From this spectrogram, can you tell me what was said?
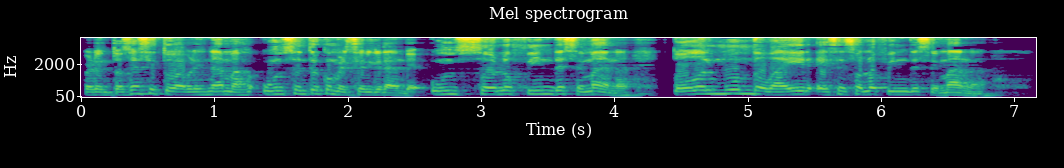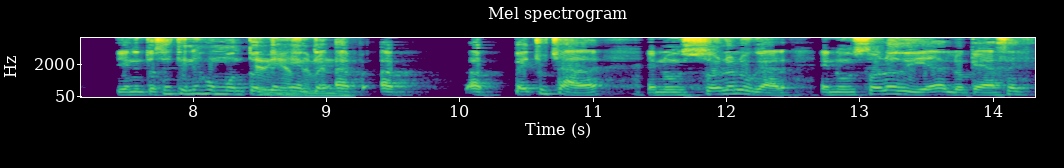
Pero entonces si tú abres nada más un centro comercial grande, un solo fin de semana, todo el mundo va a ir ese solo fin de semana. Y entonces tienes un montón de gente apechuchada en un solo lugar, en un solo día, lo que hace es,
